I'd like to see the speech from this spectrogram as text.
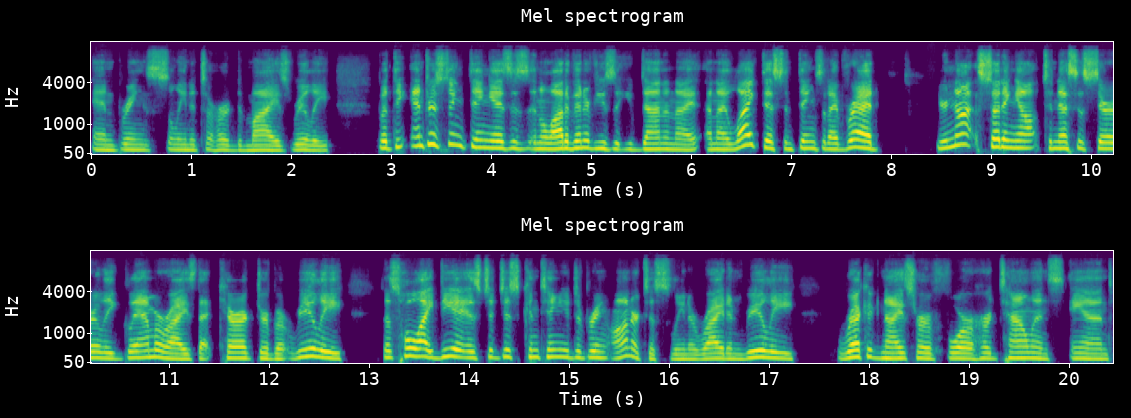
and brings Selena to her demise, really. But the interesting thing is, is in a lot of interviews that you've done, and I and I like this and things that I've read, you're not setting out to necessarily glamorize that character, but really this whole idea is to just continue to bring honor to Selena, right? And really recognize her for her talents and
